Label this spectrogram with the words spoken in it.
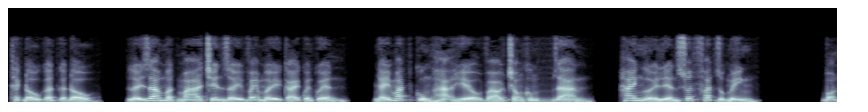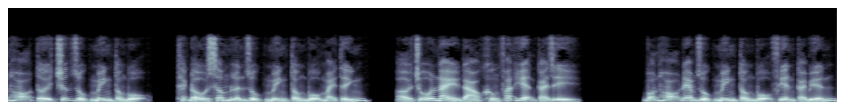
Thạch đầu gật gật đầu, lấy ra mật ma trên giấy vẽ mấy cái quyển quyển, nháy mắt cùng hạ hiểu vào trong không gian, hai người liền xuất phát dục minh. Bọn họ tới trước dục minh tổng bộ, thạch đầu xâm lấn dục minh tổng bộ máy tính, ở chỗ này đảo không phát hiện cái gì. Bọn họ đem dục minh tổng bộ phiên cải biến,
